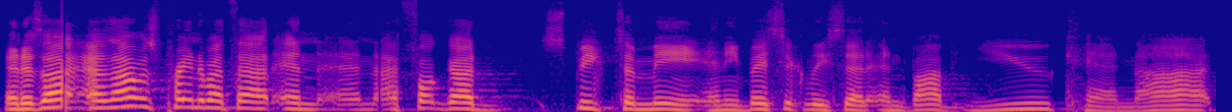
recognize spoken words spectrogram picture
And as I, as I was praying about that, and, and I felt God speak to me, and He basically said, And Bob, you cannot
